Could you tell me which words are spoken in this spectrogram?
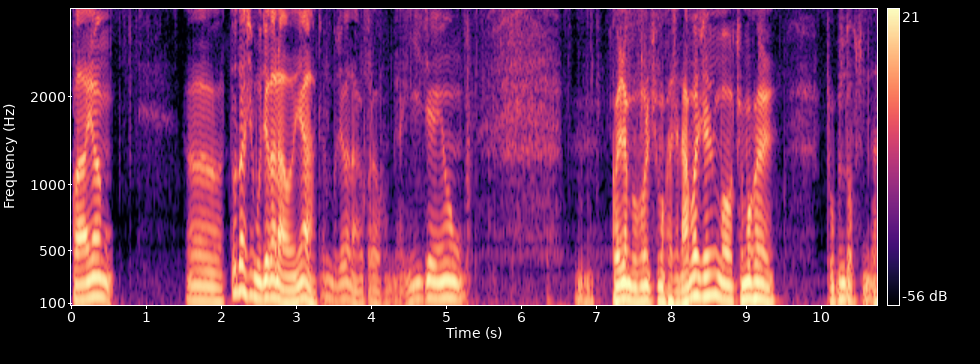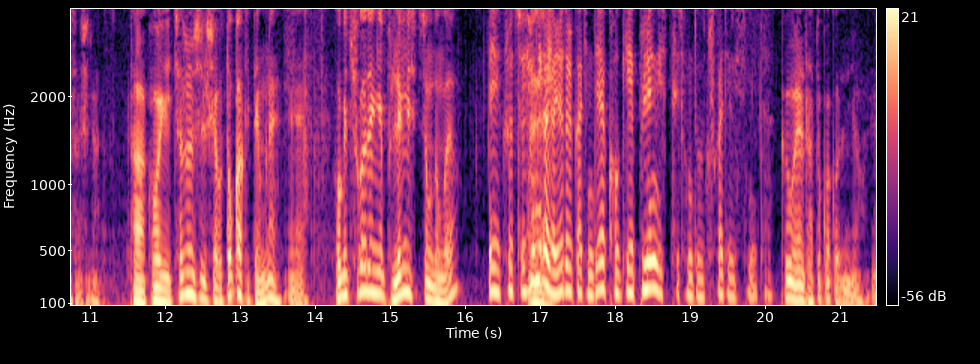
과연 어, 또다시 무죄가 나오느냐? 저는 무죄가 나올 거라고 봅니다. 이재용 음, 관련 부분을 주목하죠. 나머지는 뭐 주목할 부분도 없습니다. 사실은 다 거의 최순실 씨하고 똑같기 때문에 예. 거기 추가된 게 블랙리스트 정도인가요? 네, 그렇죠. 혐의가 네. 18가지인데요. 거기에 블랙리스트 정도 추가되어 있습니다. 그 외에는 다 똑같거든요. 예.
